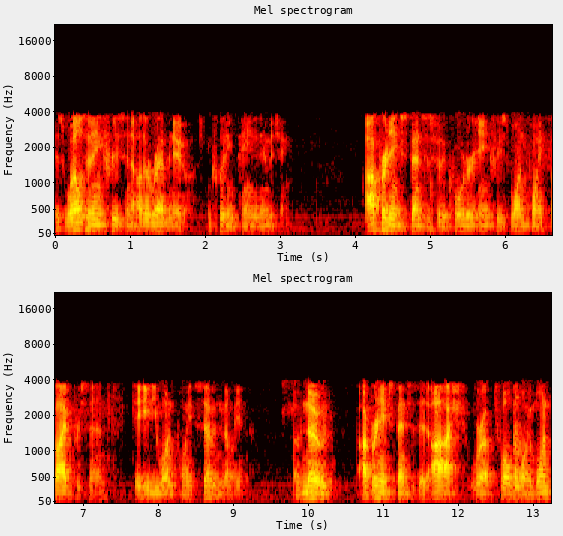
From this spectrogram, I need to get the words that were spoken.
as well as an increase in other revenue, including pain and imaging. Operating expenses for the quarter increased 1.5% to 81.7 million. Of note, operating expenses at OSH were up 12.1%,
